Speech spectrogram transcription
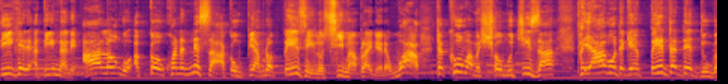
တီးခဲ့တဲ့အတီးနှံတွေအားလုံးကိုအကုန်9နှစ်စာအကုန်ပြန်ပြီးတော့ပေးစီလို့စီမံပလိုက်တယ်တဲ့ဝါတခုမှမရှုံဘူးကြည်စားဖះကိုတကယ်ပေးတတ်တဲ့သူက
